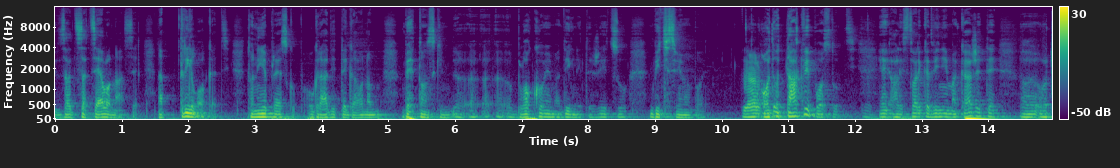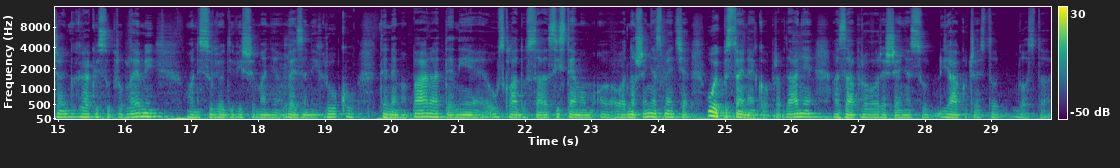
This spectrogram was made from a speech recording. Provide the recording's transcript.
za, za celo naselje, na tri lokacije. To nije preskupo. Ogradite ga onom betonskim uh, uh, blokovima, dignite žicu, bit će svima bolje. Naravno. Od, od takvi postupci. E, ali stvari kad vi njima kažete uh, o čem, kakvi su problemi, oni su ljudi više manje vezanih ruku, te nema para, te nije u skladu sa sistemom odnošenja smeća, uvek postoji neko opravdanje, a zapravo rešenja su jako često dosta,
